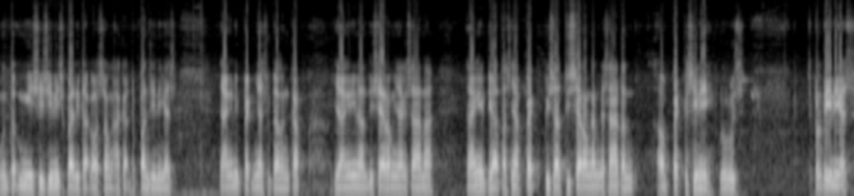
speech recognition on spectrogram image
untuk mengisi sini supaya tidak kosong agak depan sini guys. Yang ini backnya sudah lengkap. Yang ini nanti serongnya ke sana. Yang ini di atasnya back bisa diserongkan ke sana dan uh, back ke sini lurus. Seperti ini guys.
